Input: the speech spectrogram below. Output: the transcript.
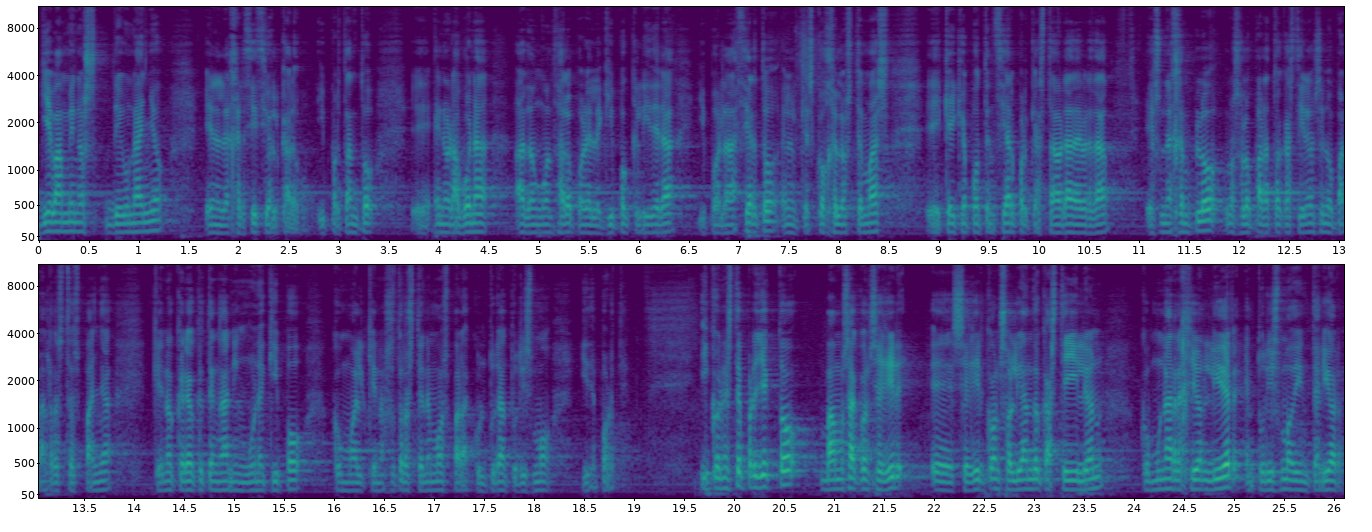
lleva menos de un año en el ejercicio del cargo. Y, por tanto, eh, enhorabuena a don Gonzalo por el equipo que lidera y por el acierto en el que escoge los temas eh, que hay que potenciar, porque hasta ahora, de verdad, es un ejemplo no solo para todo Castellón, sino para el resto de España, que no creo que tenga ningún equipo como el que nosotros tenemos para cultura, turismo y deporte. Y con este proyecto vamos a conseguir eh, seguir consolidando Castilla y León como una región líder en turismo de interior.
